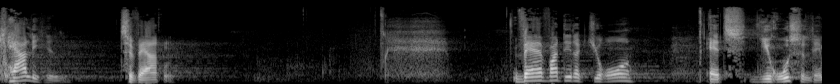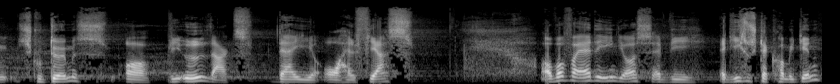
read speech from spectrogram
kærlighed til verden. Hvad var det, der gjorde, at Jerusalem skulle dømmes og blive ødelagt der i år 70? Og hvorfor er det egentlig også, at, vi, at Jesus skal komme igen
